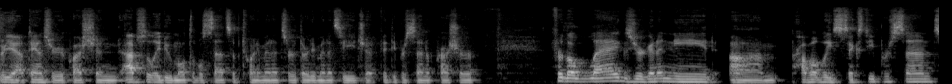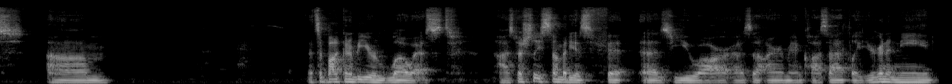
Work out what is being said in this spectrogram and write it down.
so yeah, to answer your question, absolutely do multiple sets of 20 minutes or 30 minutes each at 50% of pressure. For the legs, you're going to need um, probably 60% um, that's about going to be your lowest, uh, especially somebody as fit as you are as an Ironman class athlete. You're going to need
